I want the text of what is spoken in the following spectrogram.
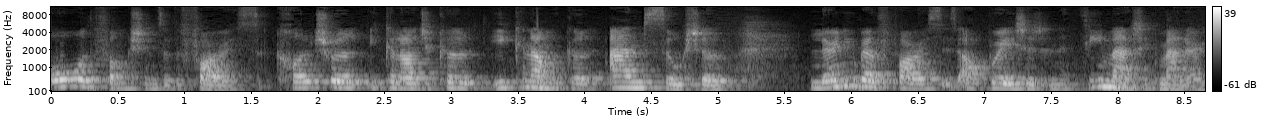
all the functions of the forest cultural, ecological, economical, and social. Learning about forests is operated in a thematic manner.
